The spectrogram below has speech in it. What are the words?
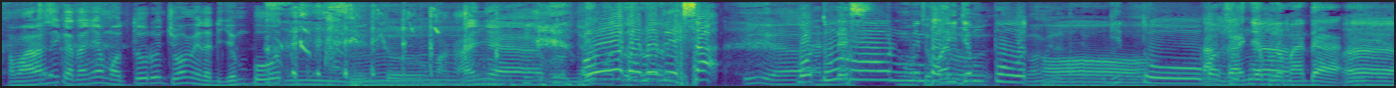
kemarin sih katanya mau turun cuma minta dijemput gitu makanya belum Oh, nyampe dana desa. iya Mau turun, Mau minta dijemput. Oh. Gitu Tangganya belum ada. Eh,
